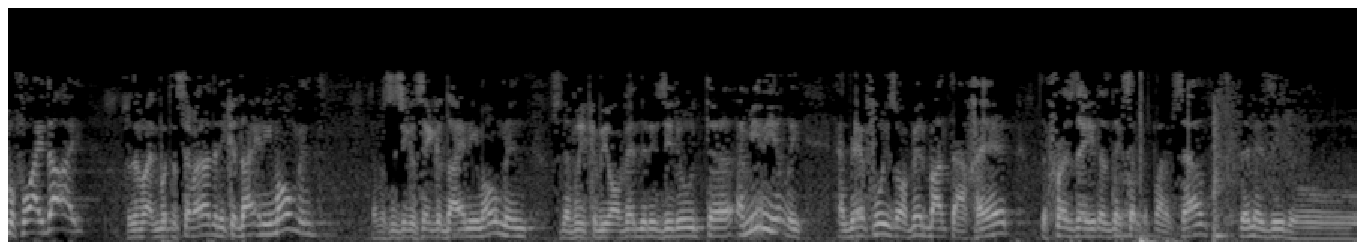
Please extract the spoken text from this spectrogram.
before I die. So then with the Semarad that he could die any moment. So since he can say goodbye any moment, so then we could be Oved Nizirut uh, immediately. And therefore he's Oved Bal The first day he doesn't accept it himself, then Nizirut.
